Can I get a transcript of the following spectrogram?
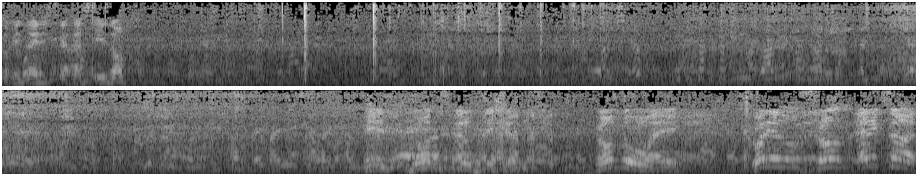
some of ladies to get their skis off. In bronze medal position from Norway, Eriksson.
